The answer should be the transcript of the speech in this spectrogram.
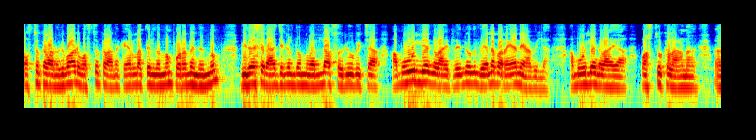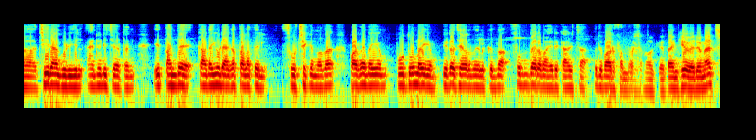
വസ്തുക്കളാണ് ഒരുപാട് വസ്തുക്കളാണ് കേരളത്തിൽ നിന്നും പുറമെ നിന്നും വിദേശ രാജ്യങ്ങളിൽ നിന്നും എല്ലാം സ്വരൂപിച്ച അമൂല്യങ്ങളായിട്ടുള്ള ഇതിനൊന്നും വില പറയാനേ ആവില്ല. അമൂല്യങ്ങളായ വസ്തുക്കളാണ് ചീരാങ്കുഴിയിൽ ആന്റണി ചേട്ടൻ ഈ തന്റെ കടയുടെ അകത്തളത്തിൽ സൂക്ഷിക്കുന്നത്. പഴമയും പുതുമയും ഇടചേർന്ന് നിൽക്കുന്ന സുന്ദരമായൊരു കാഴ്ച. ഒരുപാട് സന്തോഷം. ഓക്കെ താങ്ക് വെരി മച്ച്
